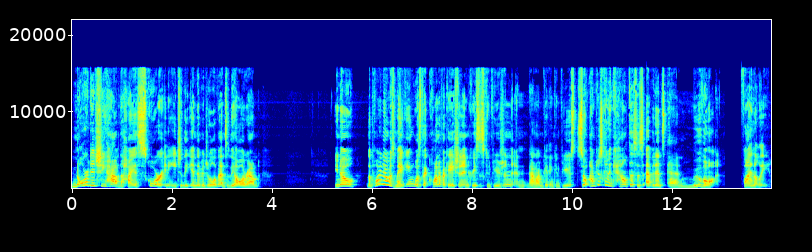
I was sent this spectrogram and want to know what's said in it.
Nor did she have the highest score in each of the individual events of the all around. You know, the point I was making was that quantification increases confusion, and now I'm getting confused, so I'm just going to count this as evidence and move on. Finally,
